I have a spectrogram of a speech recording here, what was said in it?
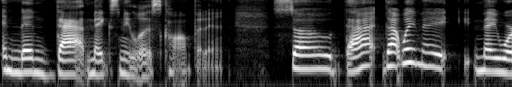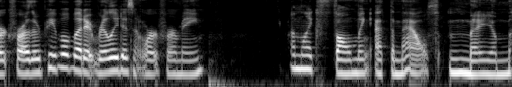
and then that makes me less confident. So that that way may may work for other people, but it really doesn't work for me. I'm like foaming at the mouth, ma'am.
